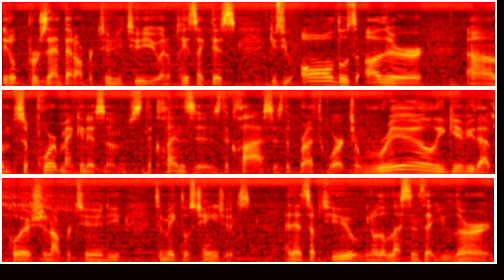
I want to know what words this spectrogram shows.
it'll present that opportunity to you. And a place like this gives you all those other um, support mechanisms, the cleanses, the classes, the breath work to really give you that push and opportunity to make those changes. And then it's up to you, you know, the lessons that you learned,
